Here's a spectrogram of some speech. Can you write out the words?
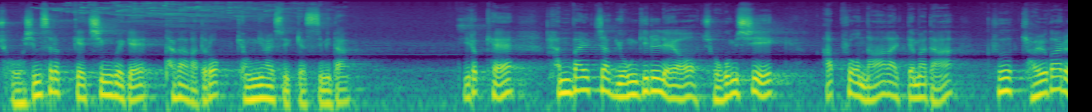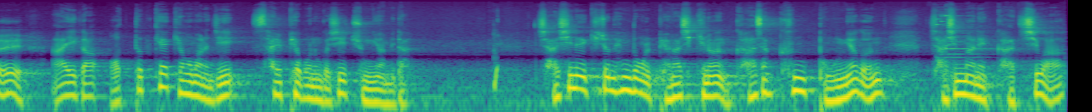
조심스럽게 친구에게 다가가도록 격려할 수 있겠습니다. 이렇게 한 발짝 용기를 내어 조금씩 앞으로 나아갈 때마다 그 결과를 아이가 어떻게 경험하는지 살펴보는 것이 중요합니다. 자신의 기존 행동을 변화시키는 가장 큰 동력은 자신만의 가치와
